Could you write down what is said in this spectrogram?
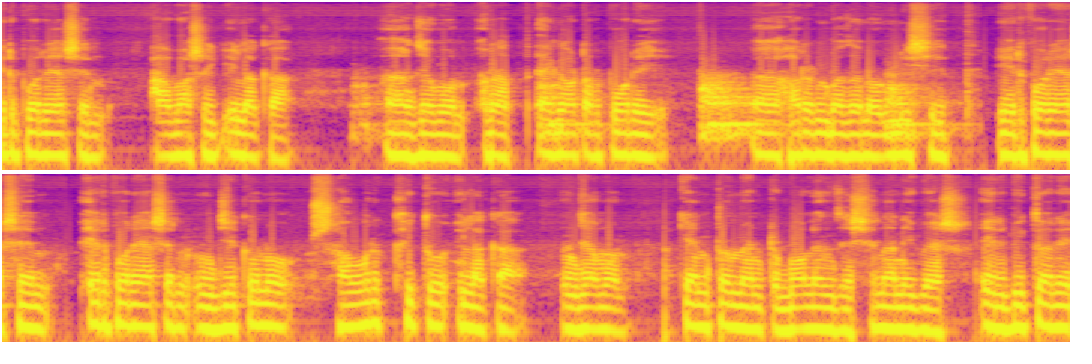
এরপরে আসেন আবাসিক এলাকা যেমন রাত এগারোটার পরে হরেন বাজানো নিষেধ। এরপরে আসেন এরপরে আসেন যে কোনো সংরক্ষিত এলাকা, যেমন ক্যান্টনমেন্ট বলেন যে সেনানিবাস, এর ভিতরে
